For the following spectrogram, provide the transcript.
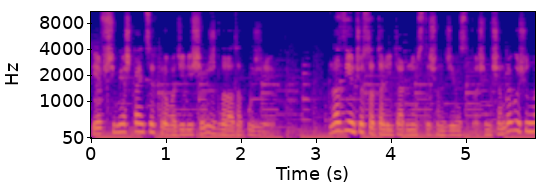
Pierwsi mieszkańcy wprowadzili się już dwa lata później. Na zdjęciu satelitarnym z 1987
